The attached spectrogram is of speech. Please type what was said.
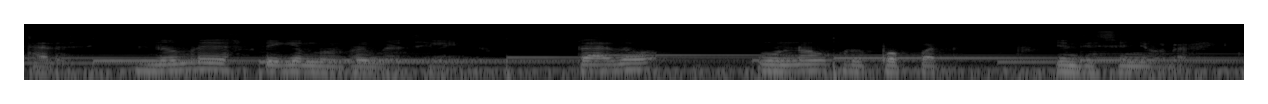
tardes, mi nombre es Miguel Monroy Marcelino, grado 1, grupo 4, en diseño gráfico.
